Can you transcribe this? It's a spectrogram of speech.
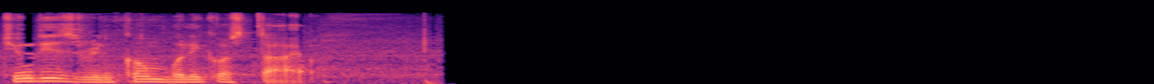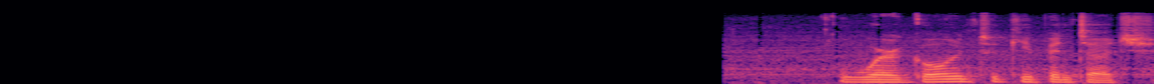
Judy's Rincon Boricua style. We're going to keep in touch.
